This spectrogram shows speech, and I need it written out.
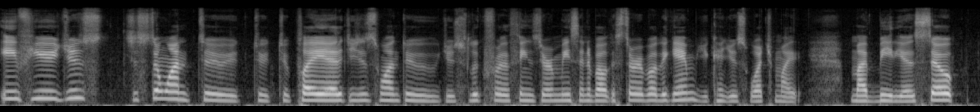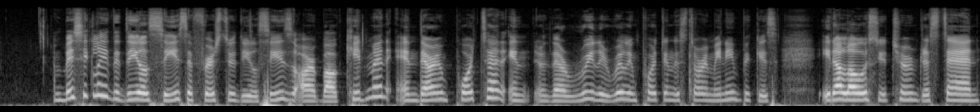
if you just just don't want to, to to play it you just want to just look for the things you're missing about the story about the game you can just watch my my videos. So basically the DLCs, the first two DLCs are about Kidman and they're important and they're really really important in the story meaning because it allows you to understand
